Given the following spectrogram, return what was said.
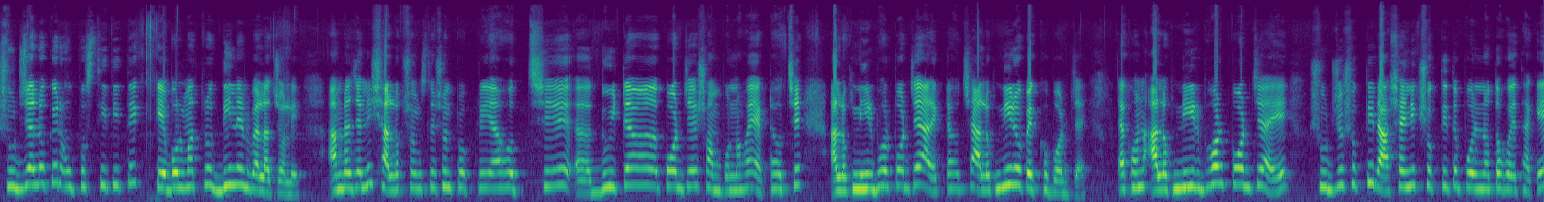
সূর্যালোকের উপস্থিতিতে কেবলমাত্র দিনের বেলা চলে। আমরা জানি শালক সংশ্লেষণ প্রক্রিয়া হচ্ছে দুইটা পর্যায়ে সম্পন্ন হয়। একটা হচ্ছে আলোক নির্ভর পর্যায়ে আরেকটা হচ্ছে আলোক নিরপেক্ষ পর্যায়ে। এখন আলোক নির্ভর পর্যায়ে সূর্য শক্তি রাসায়নিক শক্তিতে পরিণত হয়ে থাকে।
